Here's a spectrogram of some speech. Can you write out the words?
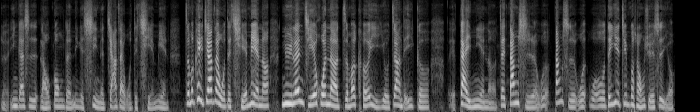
呃，应该是老公的那个姓呢，加在我的前面，怎么可以加在我的前面呢？女人结婚呢，怎么可以有这样的一个呃概念呢？在当时，我当时我我我的叶金波同学是有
